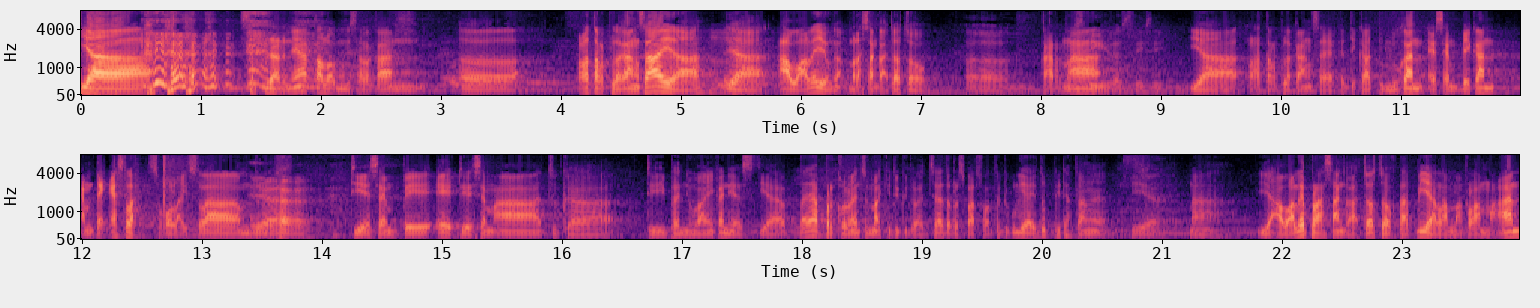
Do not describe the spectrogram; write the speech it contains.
ya sebenarnya kalau misalkan eh, latar belakang saya ya awalnya ya nggak merasa nggak cocok Heeh. karena Pasti, pasti sih. ya latar belakang saya ketika dulu kan SMP kan MTS lah sekolah Islam terus Iya. di SMP eh di SMA juga di Banyuwangi kan ya setiap ya pergaulan cuma gitu-gitu aja terus pas waktu di kuliah itu beda banget Iya. Nah, ya awalnya merasa nggak cocok, tapi ya lama kelamaan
